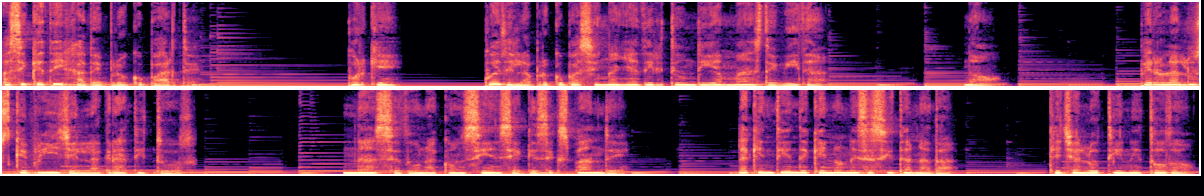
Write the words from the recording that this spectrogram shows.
Así que deja de preocuparte, porque puede la preocupación añadirte un día más de vida no, pero la luz que brilla en la gratitud nace de una conciencia que se expande, la que entiende que no necesita nada, que ya lo tiene todo,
